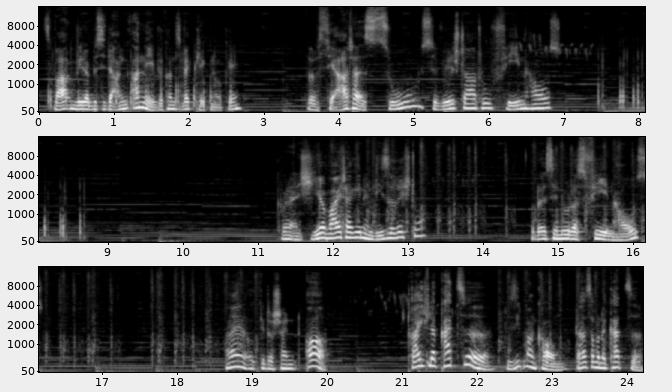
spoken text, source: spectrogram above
Jetzt warten wir wieder, bis sie da an... Ach nee, wir können es wegklicken, okay. So, das Theater ist zu. Zivilstatue, Feenhaus. Können wir eigentlich hier weitergehen, in diese Richtung? Oder ist hier nur das Feenhaus? Nein, okay, das scheint... Ah! Streichle Katze! Die sieht man kaum. Da ist aber eine Katze.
